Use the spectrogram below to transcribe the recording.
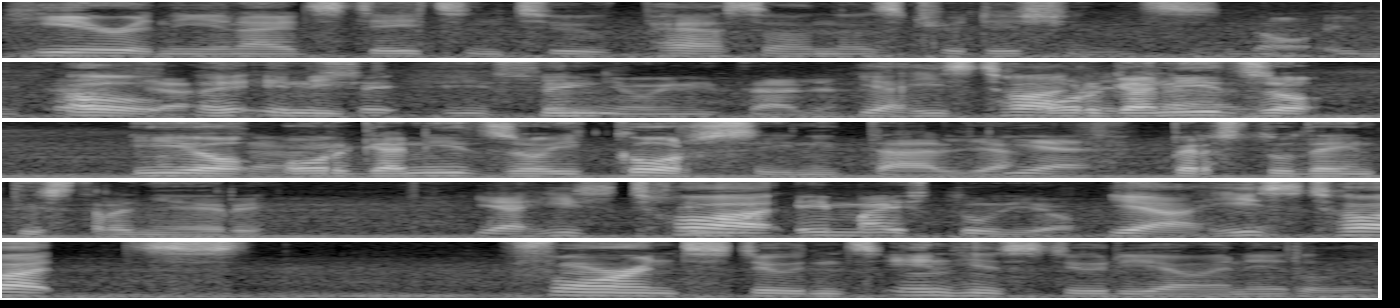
here in the United States and to pass on those traditions. No, in Oh, eh, in insegno in Italia. Yeah, he's taught in Organizzo, io sorry. organizzo i corsi in Italia Yeah. per studenti stranieri. Yeah, he's In, taught. in my studio. Yeah, he's taught foreign students in his studio in Italy.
